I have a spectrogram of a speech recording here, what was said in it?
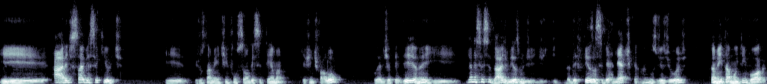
e a área de cybersecurity. E justamente em função desse tema que a gente falou, o LGPD, né, e, e a necessidade mesmo de, de, de da defesa cibernética né, nos dias de hoje, também está muito em voga.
